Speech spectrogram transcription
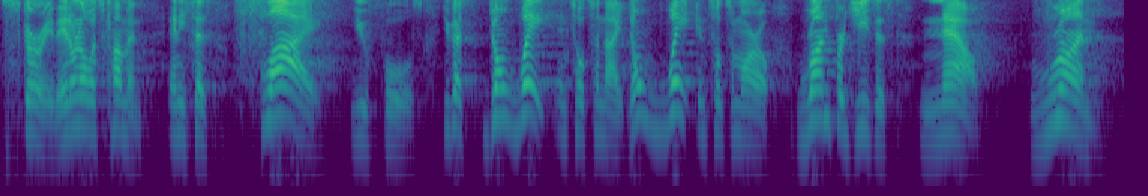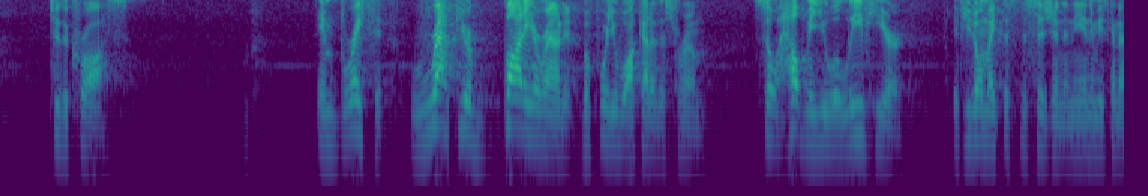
scurry, they don't know what's coming. And he says, Fly, you fools. You guys, don't wait until tonight. Don't wait until tomorrow. Run for Jesus now. Run to the cross. Embrace it. Wrap your body around it before you walk out of this room. So help me, you will leave here if you don't make this decision, and the enemy's gonna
